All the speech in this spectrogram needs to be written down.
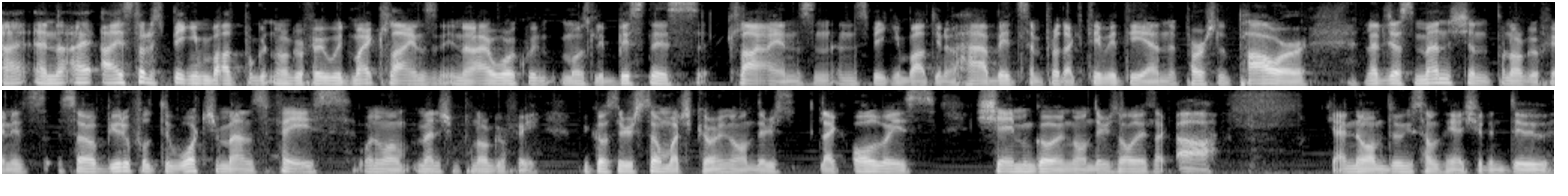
I, and I, I started speaking about pornography with my clients. You know, I work with mostly business clients and, and speaking about you know habits and productivity and personal power. And I just mentioned pornography, and it's so beautiful to watch a man's face when one mentions pornography because there's so much going on. There's like always shame going on. There's always like ah, okay, I know I'm doing something I shouldn't do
